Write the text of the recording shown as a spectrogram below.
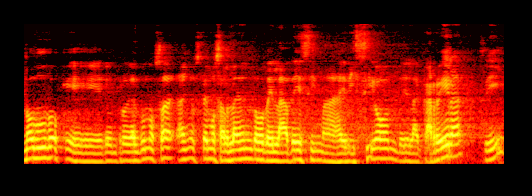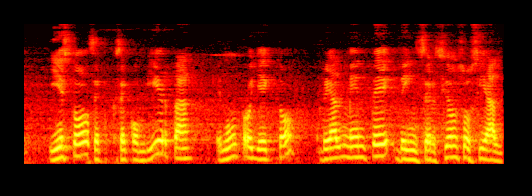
No dudo que dentro de algunos años estemos hablando de la décima edición de la carrera, ¿sí? Y esto se, se convierta en un proyecto realmente de inserción social.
